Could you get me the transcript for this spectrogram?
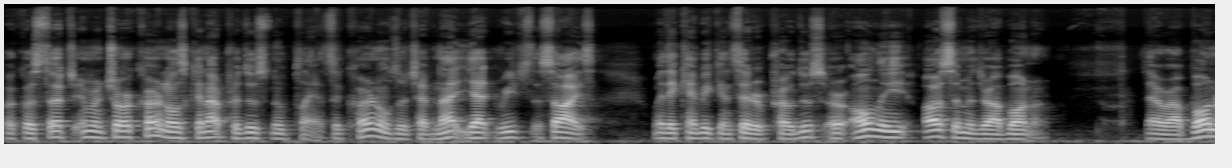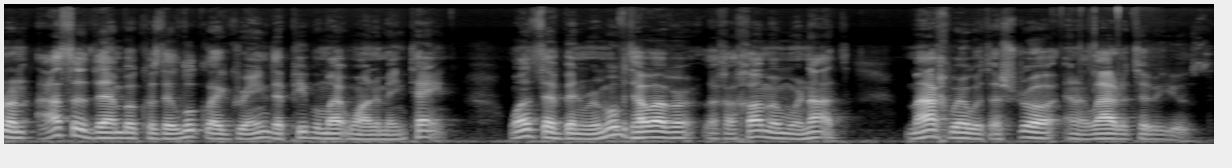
because such immature kernels cannot produce new plants. The kernels which have not yet reached the size where they can be considered produce are only asim and rabbonon. The rabbonon asa them because they look like grain that people might want to maintain. Once they've been removed, however, the Chachamim were not machmer with a straw and allowed it to be used.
